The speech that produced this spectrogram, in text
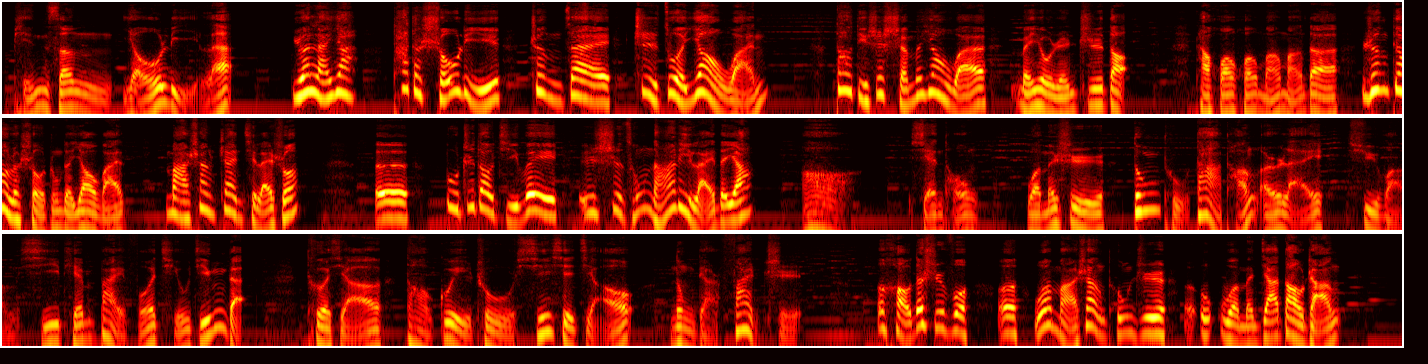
贫僧有礼了。原来呀，他的手里。正在制作药丸，到底是什么药丸？没有人知道。他慌慌忙忙的扔掉了手中的药丸，马上站起来说：“呃，不知道几位是从哪里来的呀？”哦，仙童，我们是东土大唐而来，去往西天拜佛求经的，特想到贵处歇歇脚。弄点饭吃，好的，师傅，呃，我马上通知呃我们家道长。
